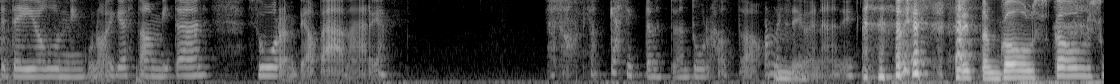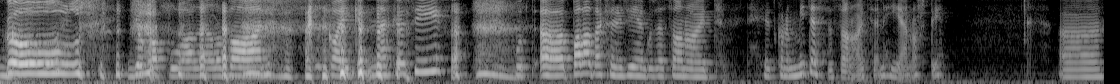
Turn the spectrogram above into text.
Et ei ollut niinku oikeastaan mitään suurempia päämääriä. Ja se on ihan käsittämättömän turhauttavaa. Onneksi mm. ei ole enää siitä. Nyt on goals, goals, goals. joka puolella vaan kaiken näköisiä. Mutta äh, palatakseni siihen, kun sä sanoit, hetkonen, miten sä sanoit sen hienosti? Äh,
